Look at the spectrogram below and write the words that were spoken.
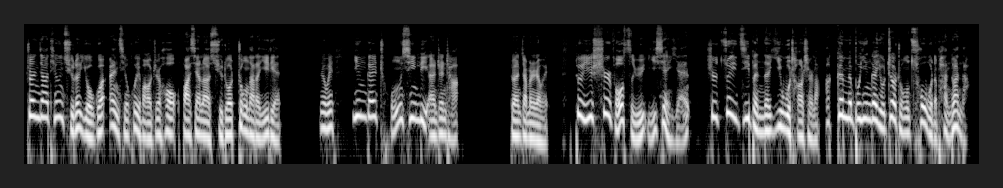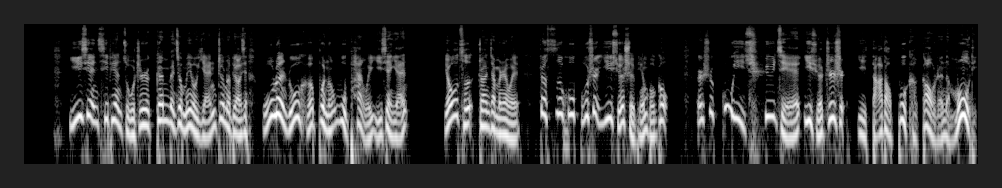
专家听取了有关案情汇报之后，发现了许多重大的疑点，认为应该重新立案侦查。专家们认为，对于是否死于胰腺炎，是最基本的医务常识了啊，根本不应该有这种错误的判断的。胰腺欺骗组织根本就没有炎症的表现，无论如何不能误判为胰腺炎。由此，专家们认为，这似乎不是医学水平不够，而是故意曲解医学知识，以达到不可告人的目的。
